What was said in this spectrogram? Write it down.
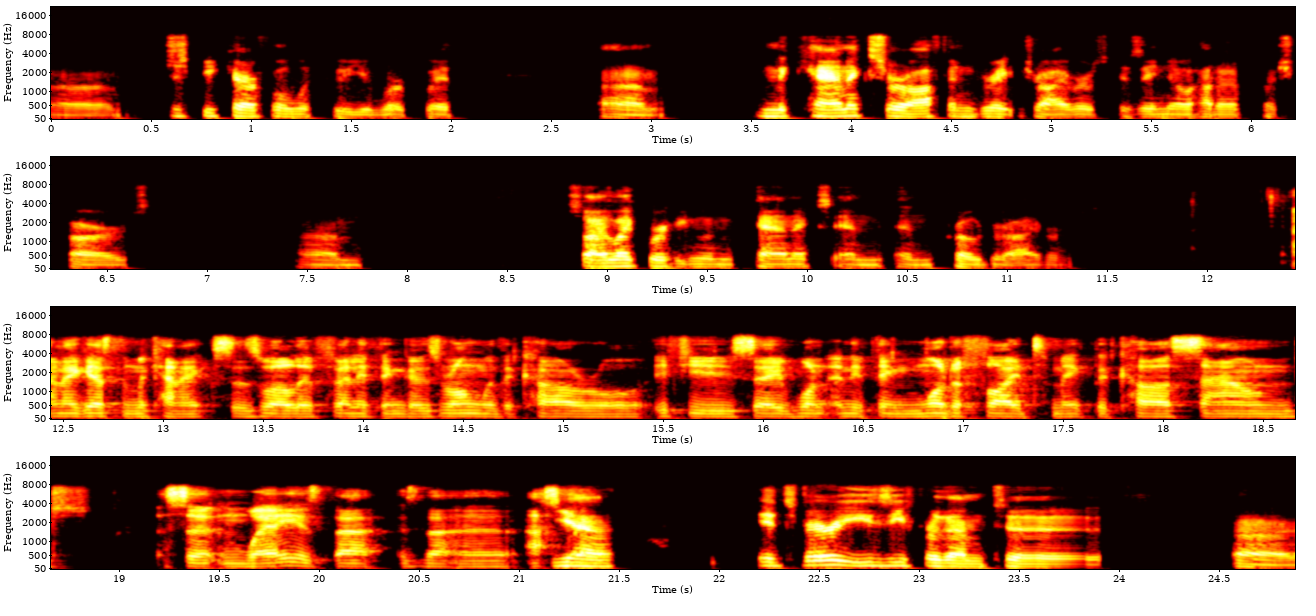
um, just be careful with who you work with. Um, mechanics are often great drivers because they know how to push cars. Um, so I like working with mechanics and, and pro drivers. And I guess the mechanics as well, if anything goes wrong with the car, or if you say want anything modified to make the car sound a certain way, is that is that an aspect? Yeah, it's very easy for them to uh,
